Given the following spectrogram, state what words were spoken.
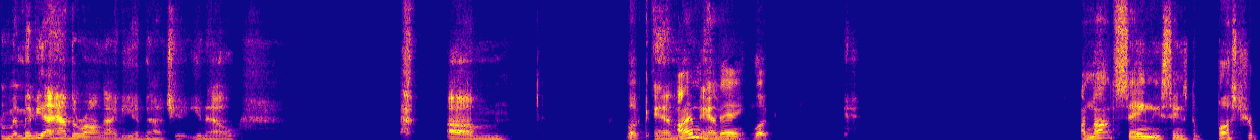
maybe i have the wrong idea about you you know? Um Look, and I'm and saying, look, I'm not saying these things to bust your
